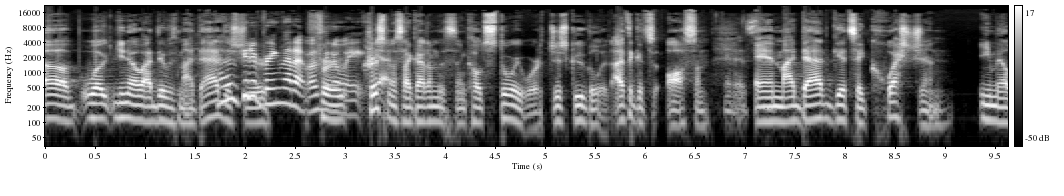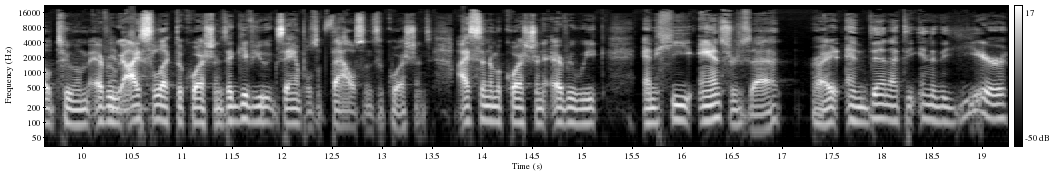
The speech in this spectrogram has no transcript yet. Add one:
uh, well, you know, I did with my dad. I was gonna bring that up. I was gonna wait. Christmas, I got him this thing called Storyworth. Just Google it. I think it's awesome. It is. And my dad gets a question emailed to them every week. I select the questions. They give you examples of thousands of questions. I send him a question every week, and he answers that right? And then at the end of the year,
